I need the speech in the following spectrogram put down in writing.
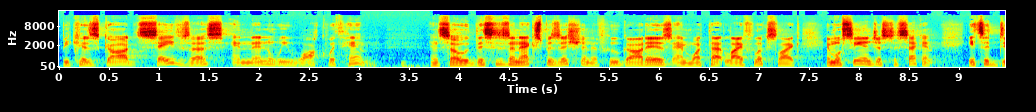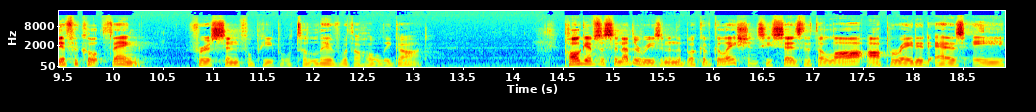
because God saves us and then we walk with Him. And so, this is an exposition of who God is and what that life looks like. And we'll see in just a second. It's a difficult thing for a sinful people to live with a holy God. Paul gives us another reason in the book of Galatians. He says that the law operated as a,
